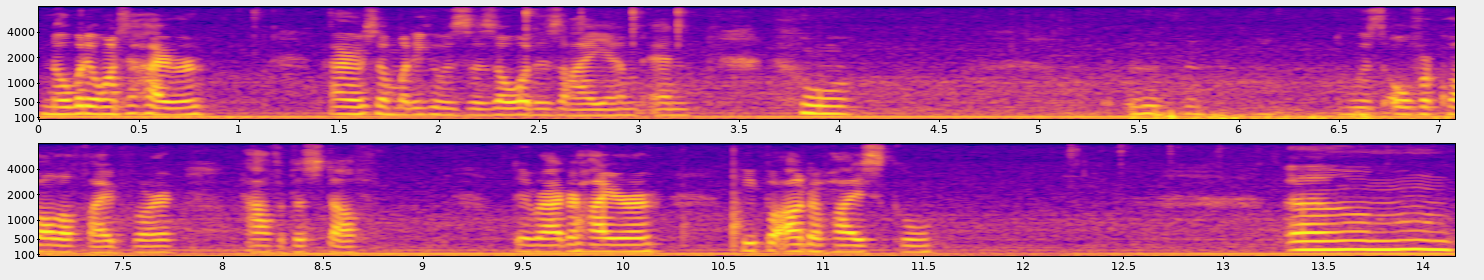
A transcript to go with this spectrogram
Nobody wants to hire hire somebody who's as old as I am and who who is overqualified for half of the stuff. They rather hire people out of high school. Um.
